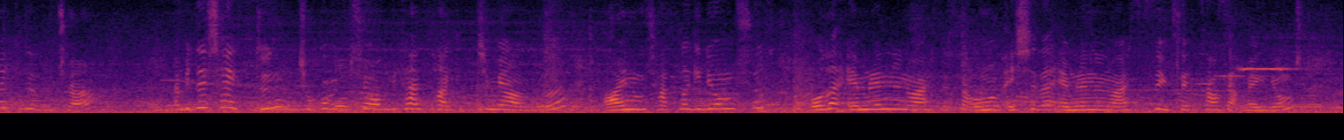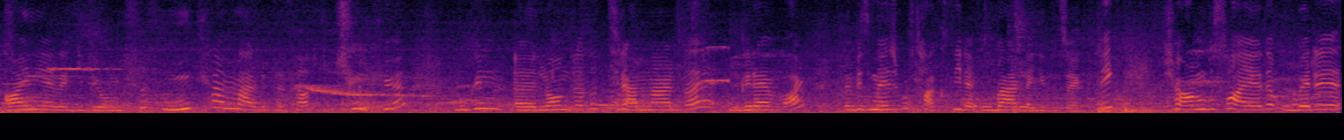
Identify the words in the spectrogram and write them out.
bekleyeceğiz uçağa. Ha bir de şey dün çok komik bir şey oldu. Bir tane takipçim yazdı. Aynı uçakla gidiyormuşuz. O da Emre'nin üniversitesine, onun eşi de Emre'nin üniversitesine yüksek lisans yapmaya gidiyormuş. Aynı yere gidiyormuşuz. Mükemmel bir tesadüf. Çünkü bugün e, Londra'da trenlerde grev var ve biz mecbur taksiyle, Uber'le gidecektik. Şu an bu sayede Uber'i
